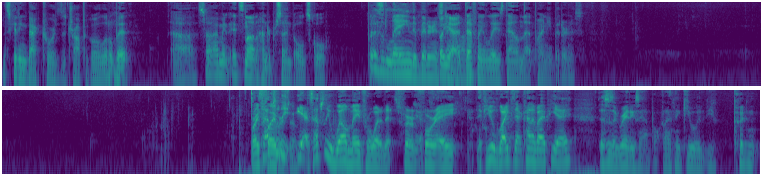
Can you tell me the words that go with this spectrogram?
It's getting back towards the tropical a little bit. Uh, so I mean, it's not 100 percent old school, But it's laying the bitterness. but yeah, it definitely lays down that piney bitterness. Bright flavors. yeah, it's absolutely well made for what it is. For Yeah. for a if you like that kind of IPA, this is a great example, and I think you would you couldn't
